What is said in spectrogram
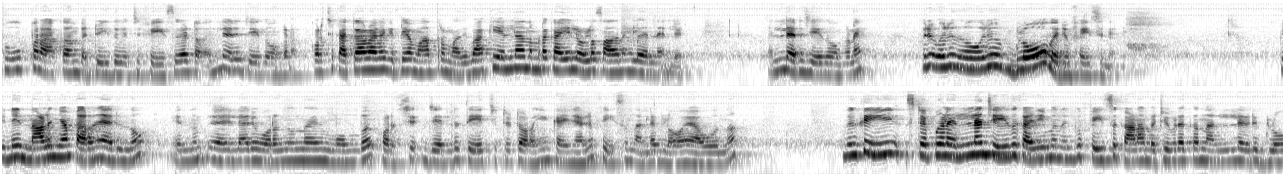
സൂപ്പർ ആക്കാൻ പറ്റും ഇത് വെച്ച് ഫേസ് കേട്ടോ. എല്ലാവരും ചെയ്ത് നോക്കണം. കുറച്ച് കറ്റാർവാഴ കിട്ടിയാൽ മാത്രം മതി. ബാക്കി എല്ലാം നമ്മുടെ കയ്യിലുള്ള സാധനങ്ങൾ തന്നെയല്ലേ? എല്ലാവരും ചെയ്ത് നോക്കണേ. ഒരു ഒരു ഒരു ഗ്ലോ വരും ഫേസിന് പിന്നെ ഇന്നാളും ഞാൻ പറഞ്ഞായിരുന്നു എന്നും എല്ലാവരും ഉറങ്ങുന്നതിന് മുമ്പ് കുറച്ച് ജെല്ല് തേച്ചിട്ടിട്ട് ഉറങ്ങിക്കഴിഞ്ഞാലും ഫേസ് നല്ല ഗ്ലോ ആവുമെന്ന്. നിങ്ങൾക്ക് ഈ സ്റ്റെപ്പുകളെല്ലാം ചെയ്ത് കഴിയുമ്പോൾ നിങ്ങൾക്ക് ഫേസ് കാണാൻ പറ്റും. ഇവിടെയൊക്കെ നല്ലൊരു ഗ്ലോ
